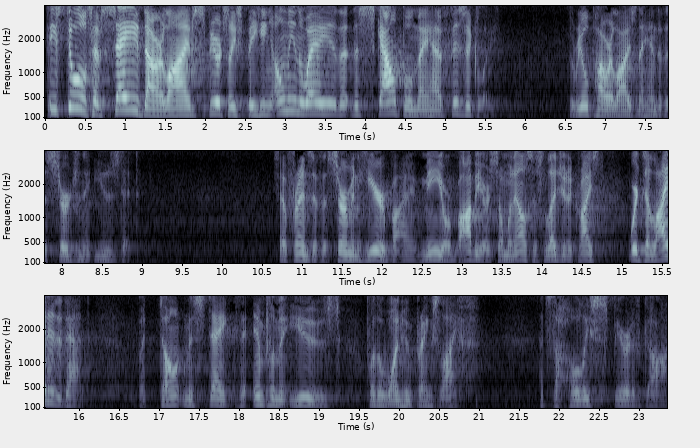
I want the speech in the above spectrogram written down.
these tools have saved our lives, spiritually speaking, only in the way that the scalpel may have physically. The real power lies in the hand of the surgeon that used it. So, friends, if the sermon here by me or Bobby or someone else has led you to Christ, we're delighted at that. But don't mistake the implement used for the one who brings life. That's the Holy Spirit of God,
